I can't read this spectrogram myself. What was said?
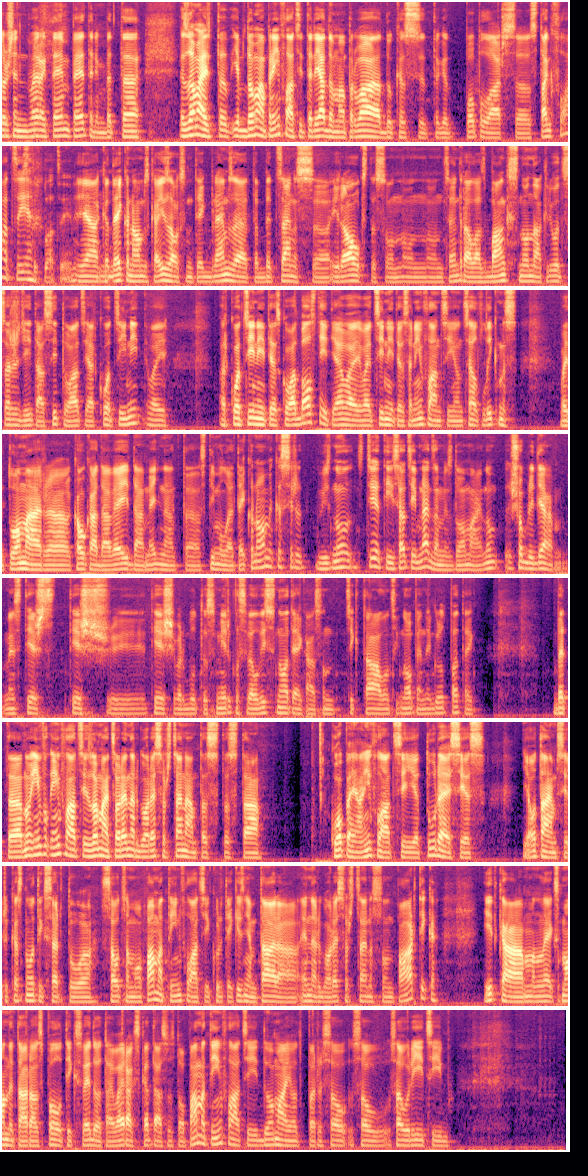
droši vien vairāk tēmu Pēterim. Bet, uh, Es domāju, ka, ja domā par inflāciju, tad jādomā par vārdu, kas ir tagad populārs uh, stagflācija. stagflācija. Jā, kad mm. ekonomiskā izaugsme tiek bremzēta, bet cenas uh, ir augstas un, un, un centrālās bankas nonāk ļoti sarežģītā situācijā, ar ko cīnīt, vai ar ko cīnīties, ko atbalstīt, ja, vai, vai cīnīties ar inflāciju un celt likmes. Vai tomēr uh, kaut kādā veidā mēģināt uh, stimulēt ekonomiku, kas ir nu, cietīs acīm redzami, es domāju. Nu, šobrīd jā, mēs tieši tieši, tieši tas mirklis vēl viss notiekās, un cik tālu un cik nopietni ir grūti pateikt. Bet nu, inflācija, es domāju, caur energoresursu cenām tas, tas tā kopējā inflācija turēsies. Jautājums ir, kas notiks ar to saucamo pamata inflāciju, kur tiek izņemta ārā energoresursu cenas un pārtika. It kā man liekas, monetārās politikas veidotāji vairāk skatās uz to pamata inflāciju, domājot par savu, savu, savu rīcību.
